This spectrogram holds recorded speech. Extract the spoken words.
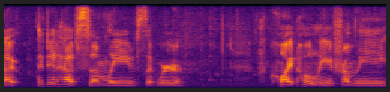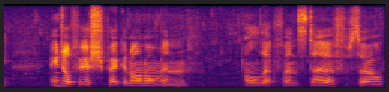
I it did have some leaves that were quite holy from the angelfish pecking on them and all that fun stuff. So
